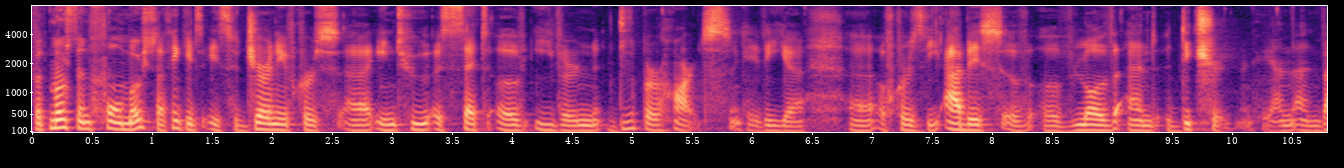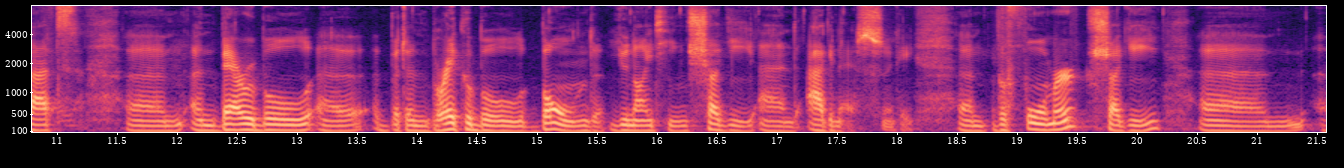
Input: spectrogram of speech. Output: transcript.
But most and foremost, I think it's, it's a journey, of course, uh, into a set of even deeper hearts. Okay, the uh, uh, of course the abyss of, of love and addiction, okay, and and that um, unbearable uh, but unbreakable bond uniting Shuggie and Agnes. Okay, um, the former Shuggie. Um, uh,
